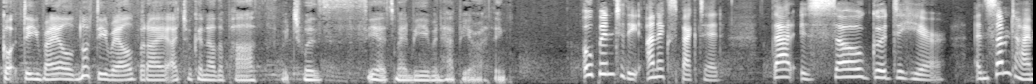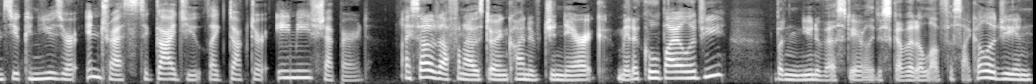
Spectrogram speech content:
got derailed, not derailed, but I, I took another path, which was, yeah, it's made me even happier, I think. Open to the unexpected. That is so good to hear. And sometimes you can use your interests to guide you, like Dr. Amy Shepherd. I started off when I was doing kind of generic medical biology, but in university I really discovered a love for psychology, and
